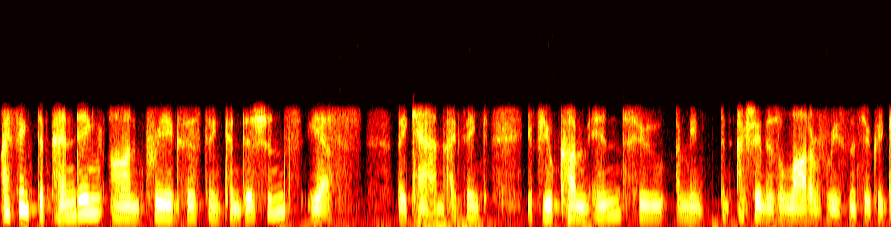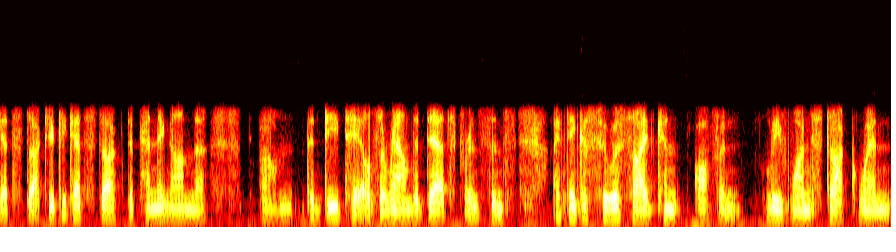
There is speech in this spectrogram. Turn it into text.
I think depending on pre existing conditions, yes, they can. I think if you come into, I mean, actually, there's a lot of reasons you could get stuck. You could get stuck depending on the um, the details around the death. For instance, I think a suicide can often leave one stuck when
